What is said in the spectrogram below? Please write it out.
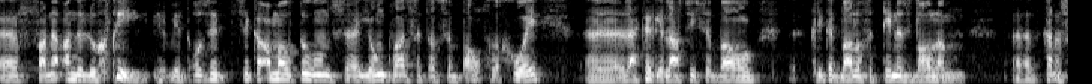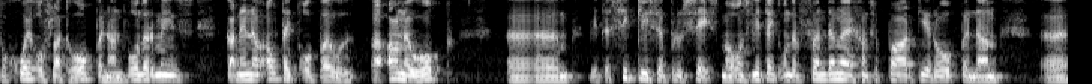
uh van 'n analogie. Jy weet ons het seker almal toe ons uh, jonk was het ons 'n bal gegooi, 'n uh, lekker elastiese bal, cricketbal of 'n tennisbal dan uh kan ons so gooi of laat hop en dan wonder mens kan hy nou altyd ophou uh, aanhou hop ehm um, weet 'n sikliese proses. Maar ons weet uit ondervindinge hy gaan so 'n paar keer op en dan uh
